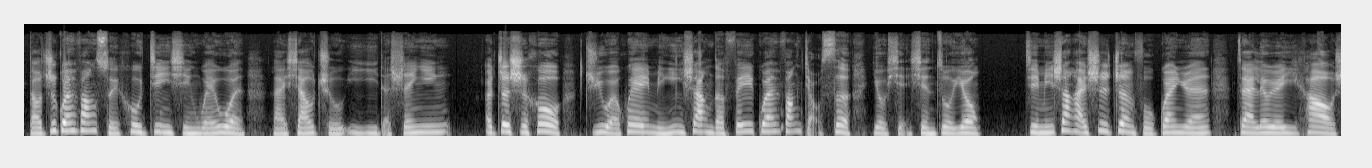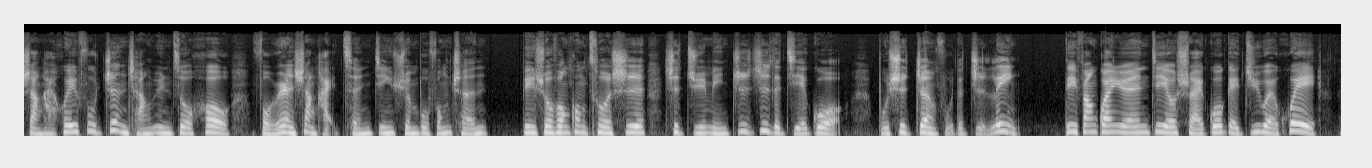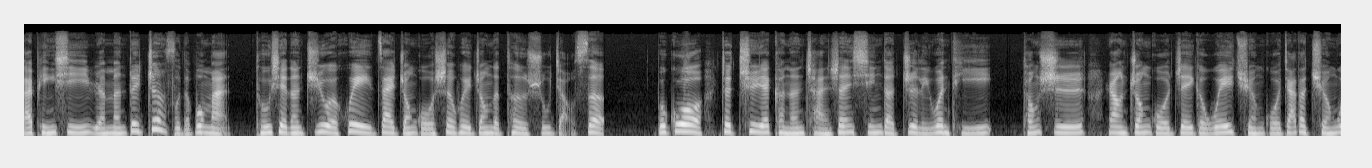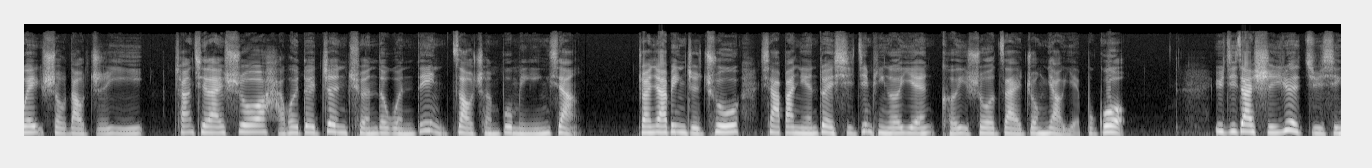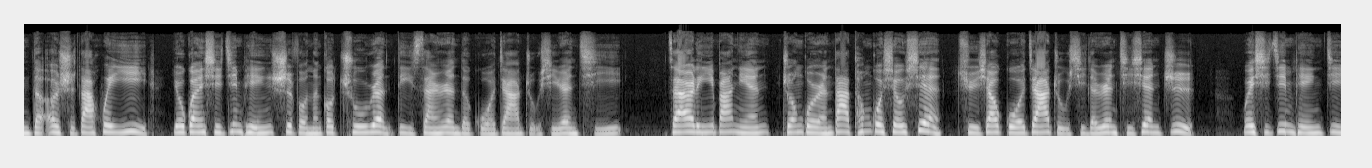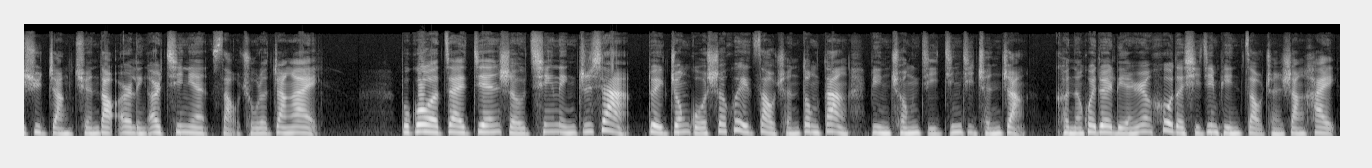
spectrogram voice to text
导致官方随后进行维稳来消除异议的声音，而这时候居委会名义上的非官方角色又显现作用。几名上海市政府官员在六月一号上海恢复正常运作后，否认上海曾经宣布封城，并说封控措施是居民自治的结果，不是政府的指令。地方官员借由甩锅给居委会来平息人们对政府的不满。凸显了居委会在中国社会中的特殊角色，不过这却也可能产生新的治理问题，同时让中国这个威权国家的权威受到质疑。长期来说，还会对政权的稳定造成不明影响。专家并指出，下半年对习近平而言可以说再重要也不过。预计在十一月举行的二十大会议，有关习近平是否能够出任第三任的国家主席任期。在二零一八年，中国人大通过修宪，取消国家主席的任期限制，为习近平继续掌权到二零二七年扫除了障碍。不过，在坚守清零之下，对中国社会造成动荡，并冲击经济成长，可能会对连任后的习近平造成伤害。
